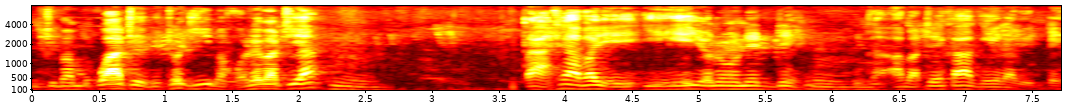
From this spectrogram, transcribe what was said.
nti bamukwate ebitogi bakole batya Mm. ate aba ye- yeyeyonoonedde Mm. nga amateeka ageerabidde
